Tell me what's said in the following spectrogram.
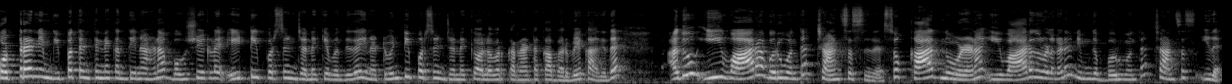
ಕೊಟ್ಟರೆ ನಿಮ್ಗೆ ಇಪ್ಪತ್ತೆಂಟನೇ ಕಂತಿನ ಹಣ ಬಹುಶೇಕಡ ಏಯ್ಟಿ ಪರ್ಸೆಂಟ್ ಜನಕ್ಕೆ ಬಂದಿದೆ, ಇನ್ನು ಟ್ವೆಂಟಿ ಪರ್ಸೆಂಟ್ ಜನಕ್ಕೆ ಆಲ್ ಓವರ್ ಕರ್ನಾಟಕ ಬರಬೇಕಾಗಿದೆ. ಅದು ಈ ವಾರ ಬರುವಂಥ ಚಾನ್ಸಸ್ ಇದೆ. ಸೊ ಕಾದ್ ನೋಡೋಣ, ಈ ವಾರದೊಳಗಡೆ ನಿಮಗೆ ಬರುವಂಥ ಚಾನ್ಸಸ್ ಇದೆ.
